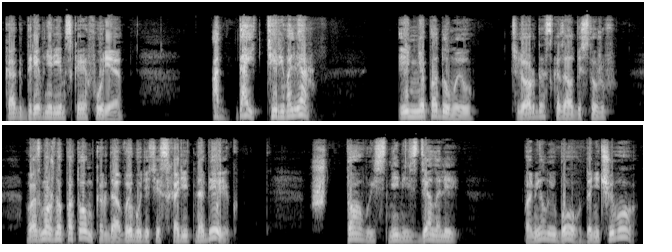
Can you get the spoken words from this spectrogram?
как древнеримская фурия. «Отдайте револьвер!» «И не подумаю», — твердо сказал Бестужев. «Возможно, потом, когда вы будете сходить на берег». «Что вы с ними сделали?» «Помилуй бог, да ничего», —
